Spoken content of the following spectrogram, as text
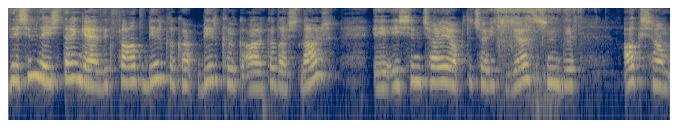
Biz eşimle işten geldik. Saat 1.40 1.40 arkadaşlar. E, eşim çay yaptı. Çay içeceğiz. Şimdi akşam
